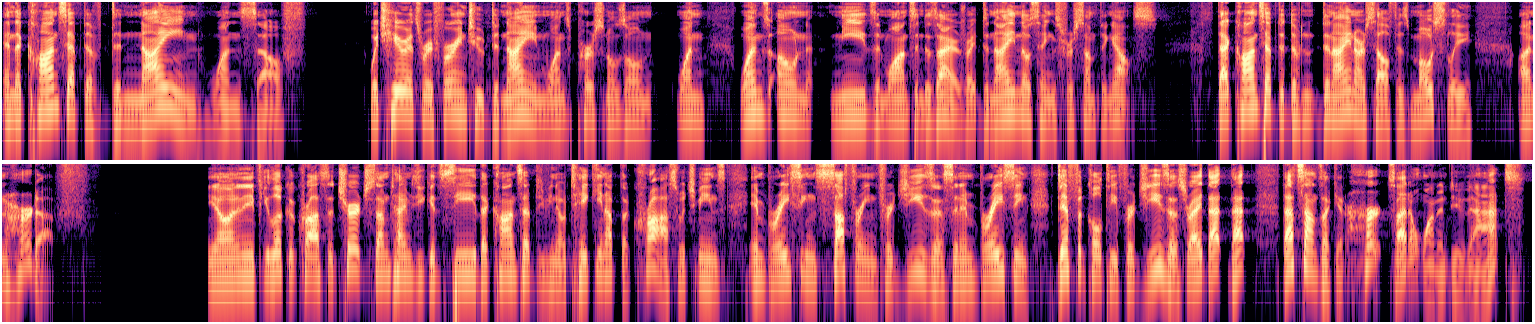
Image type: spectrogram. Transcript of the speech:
And the concept of denying oneself, which here it's referring to denying one's personal zone, one, one's own needs and wants and desires, right? Denying those things for something else. That concept of de- denying ourselves is mostly unheard of. You know, and if you look across the church, sometimes you could see the concept of, you know, taking up the cross, which means embracing suffering for Jesus and embracing difficulty for Jesus, right? That that that sounds like it hurts. I don't want to do that.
